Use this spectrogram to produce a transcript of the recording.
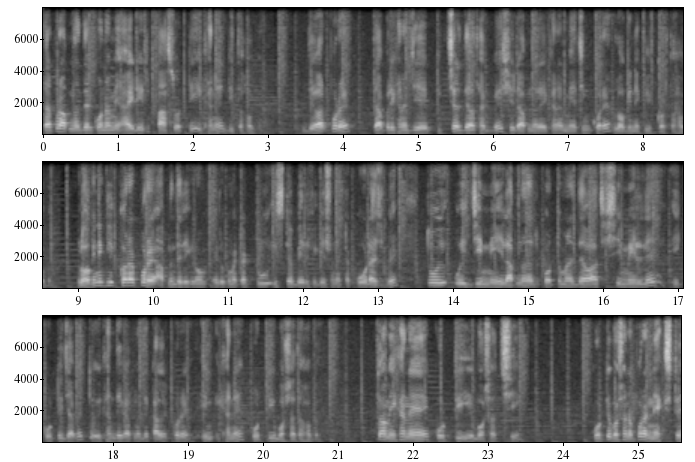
তারপর আপনাদের কোনামি আইডির পাসওয়ার্ডটি এখানে দিতে হবে। দেওয়ার পরে তারপর এখানে যে পিকচার দেওয়া থাকবে, সেটা আপনারা এখানে ম্যাচিং করে লগ ইনে ক্লিক করতে হবে। লগ ইনে ক্লিক করার পরে আপনাদের এরকম এরকম একটা টু স্টেপ ভেরিফিকেশন একটা কোড আসবে। তো ওই- যে মেইল আপনার বর্তমানে দেওয়া আছে, সেই মেইলে এই কোডটি যাবে। তো এখান থেকে আপনাদের কালেক্ট করে এখানে কোডটি বসাতে হবে। তো আমি এখানে কোডটি বসাচ্ছি। কোডটি বসানোর পরে নেক্সটে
